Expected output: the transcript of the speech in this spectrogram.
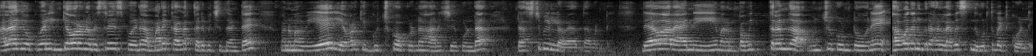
అలాగే ఒకవేళ ఇంకెవరైనా విసిరేసిపోయినా మన కళ్ళకు కనిపించిందంటే మనం అవి ఏరి ఎవరికి గుచ్చుకోకుండా హాని చేయకుండా డస్ట్బిన్లో వేద్దామండి. దేవాలయాన్ని మనం పవిత్రంగా ఉంచుకుంటూనే భగవద్ అనుగ్రహం లభిస్తుంది గుర్తుపెట్టుకోండి.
